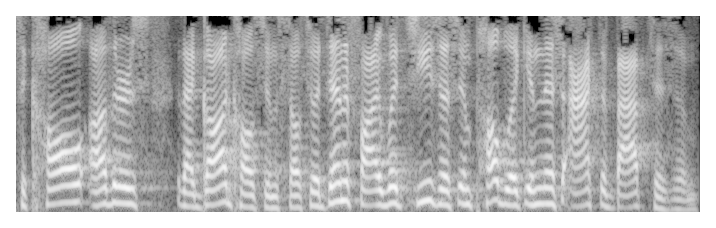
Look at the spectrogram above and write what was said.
to call others that God calls to himself to identify with Jesus in public in this act of baptism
